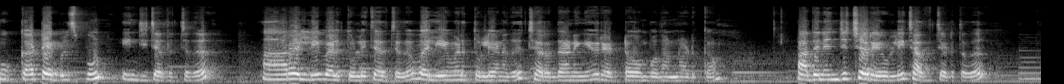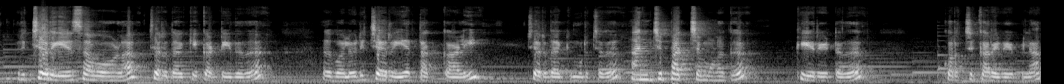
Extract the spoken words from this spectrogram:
മുക്കാൽ ടേബിൾ സ്പൂൺ ഇഞ്ചി ചതച്ചത്. ആറല്ലി വെളുത്തുള്ളി ചതച്ചത്. വലിയ വെളുത്തുള്ളിയാണത്. ചെറുതാണെങ്കിൽ ഒരു എട്ടോ ഒമ്പതെണ്ണം എടുക്കാം. പതിനഞ്ച് ചെറിയ ഉള്ളി ചതച്ചെടുത്തത്. ഒരു ചെറിയ സവോള ചെറുതാക്കി കട്ട് ചെയ്തത്. അതുപോലെ ഒരു ചെറിയ തക്കാളി ചെറുതാക്കി മുറിച്ചത്. അഞ്ച് പച്ചമുളക് കീറിയിട്ടത്. കുറച്ച് കറിവേപ്പില.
